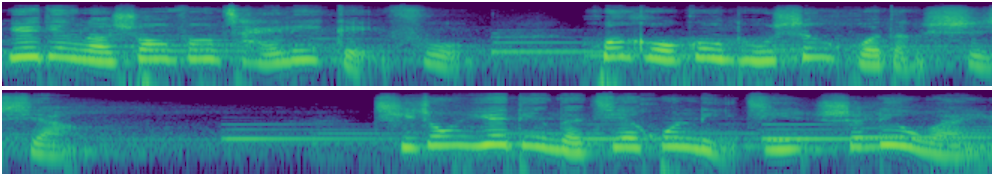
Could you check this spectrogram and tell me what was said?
约定了双方彩礼给付、婚后共同生活等事项，其中约定的结婚礼金是六万元。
